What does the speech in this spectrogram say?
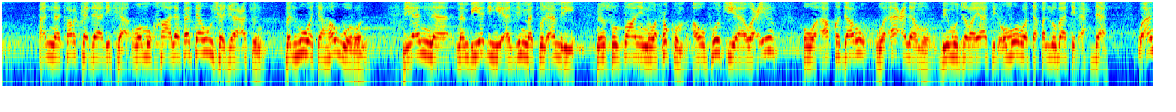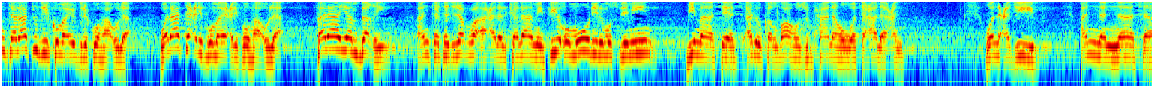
أن ترك ذلك ومخالفته شجاعة بل هو تهور لأن من بيده أزمة الأمر من سلطان وحكم أو فتيا وعلم هو أقدر وأعلم بمجريات الأمور وتقلبات الأحداث. وأنت لا تدرك ما يدرك هؤلاء ولا تعرف ما يعرف هؤلاء. فلا ينبغي أن تتجرأ على الكلام في أمور المسلمين بما سيسألك الله سبحانه وتعالى عنه. والعجيب أن الناس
